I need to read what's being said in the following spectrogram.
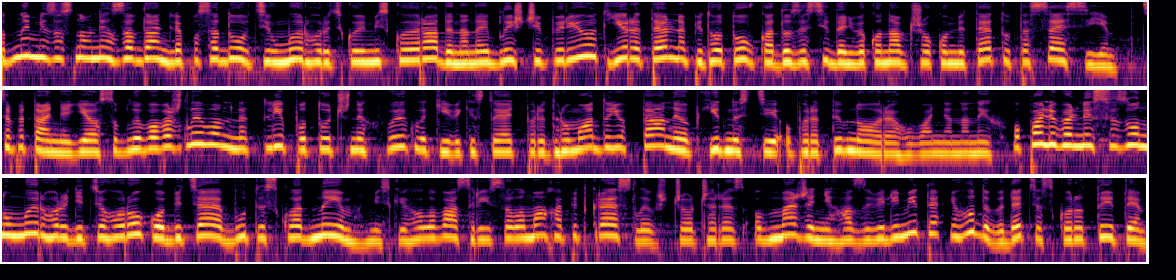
Одним із основних завдань для посадовців Миргородської міської ради на найближчий період є ретельна підготовка до засідань виконавчого комітету та сесії. Це питання є особливо важливим на тлі поточних викликів, які стоять перед громадою, та необхідності оперативного реагування на них. Опалювальний сезон у Миргороді цього року обіцяє бути складним. Міський голова Сергій Соломаха підкреслив, що через обмежені газові ліміти його доведеться скоротити.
